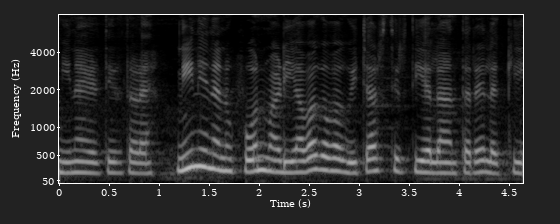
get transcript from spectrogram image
ಮೀನಾ ಹೇಳ್ತಿರ್ತಾಳೆ. ನೀನೇ ನನಗೆ ಫೋನ್ ಮಾಡಿ ಅವಾಗವಾಗ ವಿಚಾರಿಸ್ತಿರ್ತೀಯಲ್ಲ ಅಂತಾರೆ ಲಕ್ಕಿ.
